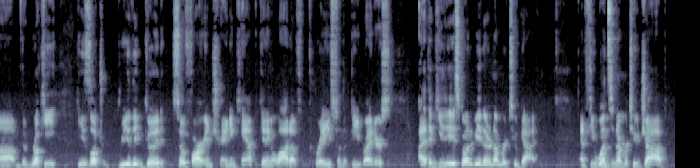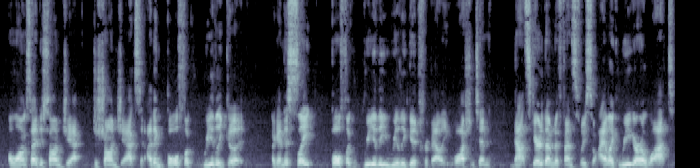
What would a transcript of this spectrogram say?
Um, the rookie, He's looked really good so far in training camp, getting a lot of praise from the beat writers. I think he is going to be their number two guy. And if he wins a number two job alongside DeSean, Jack- DeSean Jackson, I think both look really good. Again, this slate, both look really, really good for value. Washington, not scared of them defensively, so I like Reagor a lot.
